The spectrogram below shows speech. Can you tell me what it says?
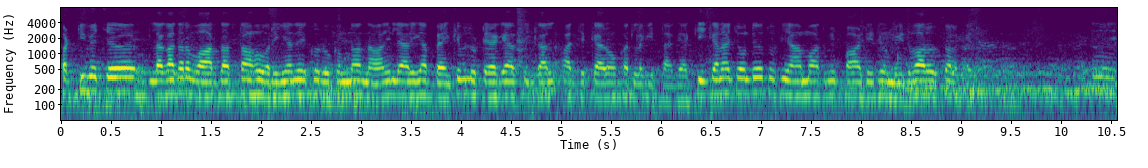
ਪੱਟੀ ਵਿੱਚ ਲਗਾਤਾਰ ਵਾਰਦਾਤਾਂ ਹੋ ਰਹੀਆਂ ਨੇ ਕੋਈ ਰੁਕਣ ਦਾ ਨਾਂ ਨਹੀਂ ਲੈ ਰਹੀਆਂ। ਬੈਂਕ ਵੀ ਲੁੱਟਿਆ ਗਿਆ ਸੀ। ਕੱਲ ਅੱਜ ਕੈਰੋਂ ਕਤਲ ਕੀਤਾ ਗਿਆ। ਕੀ ਕਹਿਣਾ ਚਾਹੁੰਦੇ ਹੋ ਤੁਸੀਂ ਆਮ ਆਦਮੀ ਪਾਰਟੀ ਦੇ ਉਮੀਦਵਾਰ ਹੋ ਹਲਕੇ ਇਹ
